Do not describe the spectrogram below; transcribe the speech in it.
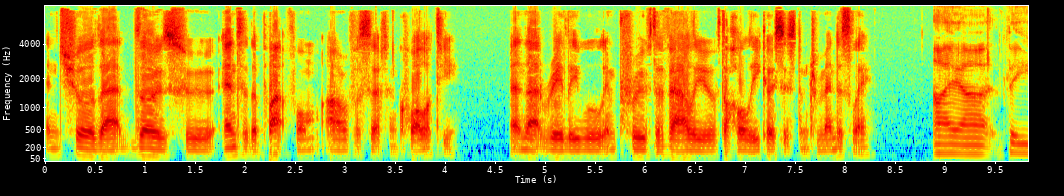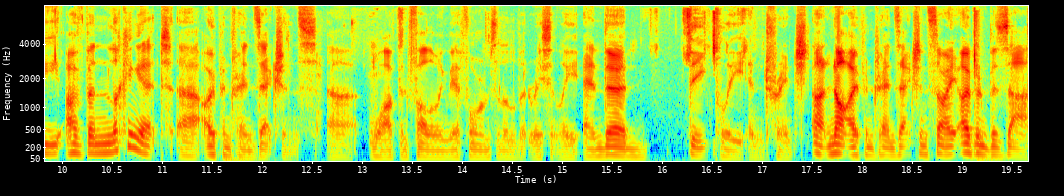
ensure that those who enter the platform are of a certain quality. And that really will improve the value of the whole ecosystem tremendously. I uh, the I've been looking at uh, open transactions. Uh, well, I've been following their forums a little bit recently, and they're deeply entrenched. Uh, not Open transactions, sorry, Open Bazaar.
